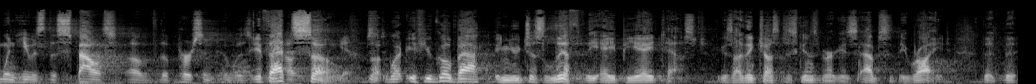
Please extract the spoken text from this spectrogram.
when he was the spouse of the person who was. If that's so, look, what, if you go back and you just lift the APA test, because I think Justice Ginsburg is absolutely right that the,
